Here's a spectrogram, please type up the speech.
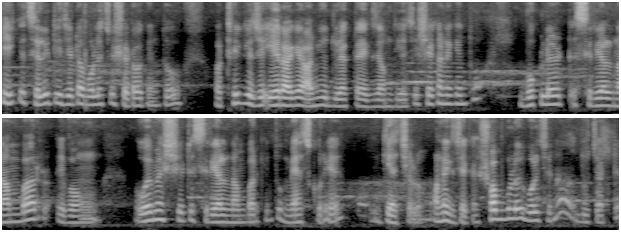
ঠিক, ছেলেটি যেটা বলেছে সেটাও কিন্তু ঠিক যে এর আগে আমিও দু একটা এক্সাম দিয়েছি, সেখানে কিন্তু বুকলেট সিরিয়াল নাম্বার এবং ওএমএস শিটের সিরিয়াল নাম্বার কিন্তু ম্যাচ করে গিয়েছিল অনেক জায়গায়। সবগুলোই বলছে না, দু চারটে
